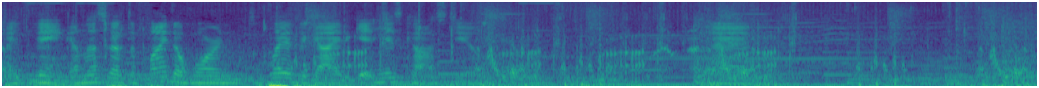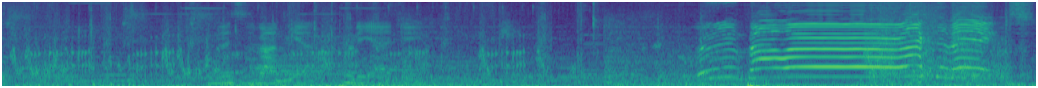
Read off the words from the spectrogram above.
I think, unless we have to find a horn to play with the guy to get his costume. And this is about to get pretty edgy. Voodoo power! Activate!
